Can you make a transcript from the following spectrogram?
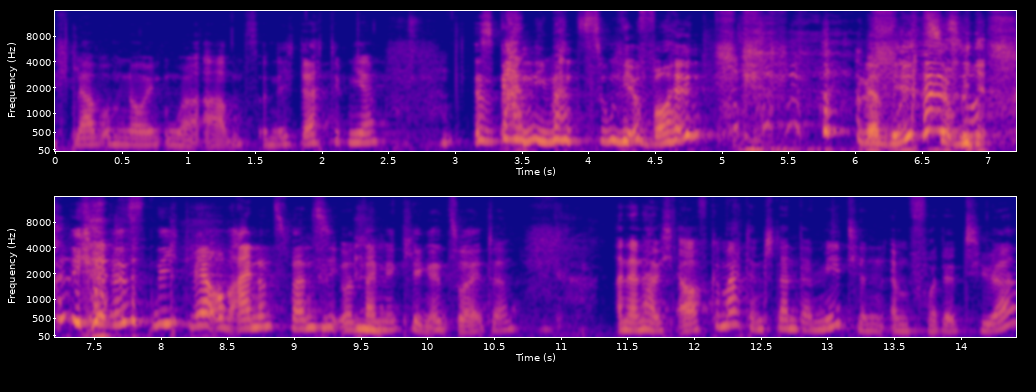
Ich glaube um 9 Uhr abends. Und ich dachte mir, es kann niemand zu mir wollen. Wer will zu Also, mir? ich wüsste nicht, wer um 21 Uhr bei mir klingeln sollte. Und dann habe ich aufgemacht, dann stand ein Mädchen ähm, vor der Tür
